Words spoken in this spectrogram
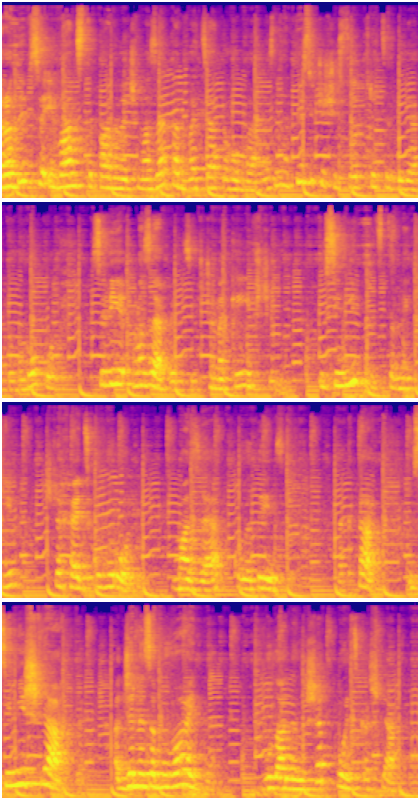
Народився Іван Степанович Мазепа 20 березня 1639 року в селі Мазепинці, що на Київщині, у сім'ї представників шляхетського роду Мазеп Колодинський. Так, так, у сім'ї шляхти. Адже не забувайте, була не лише польська шляхта,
